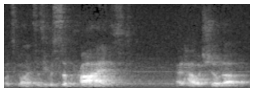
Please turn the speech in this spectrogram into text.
what's going on? It says he was surprised at how it showed up.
